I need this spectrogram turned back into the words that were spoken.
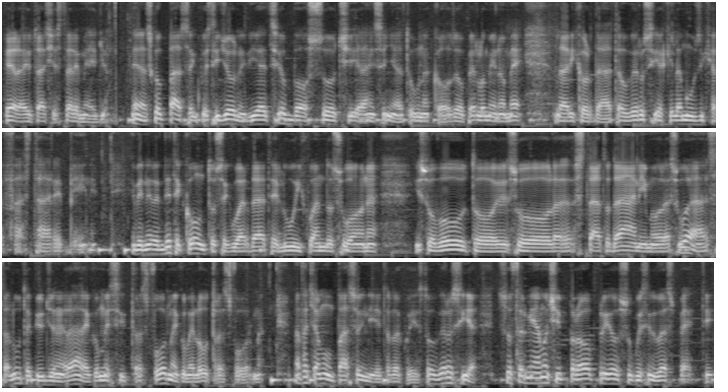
per aiutarci a stare meglio? Nella scomparsa in questi giorni di Ezio Bosso ci ha insegnato una cosa, o perlomeno a me l'ha ricordata, ovvero sia che la musica fa stare bene. E ve ne rendete conto se guardate lui quando suona, il suo volto, il suo stato d'animo, la sua salute più generale, come si trasforma e come lo trasforma. Ma facciamo un passo indietro da questo, ovvero sia soffermiamoci proprio su questi due aspetti,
